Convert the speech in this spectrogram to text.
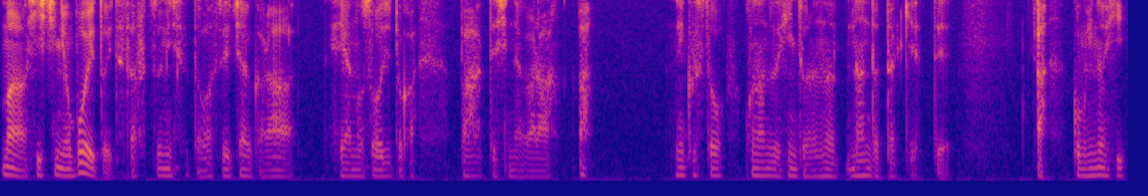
まあ必死に覚えといてさ、普通にしてたら忘れちゃうから、部屋の掃除とかバーってしながら、あ、ネクストコナンズヒントな何だったっけ？って、あ、ゴミの日、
